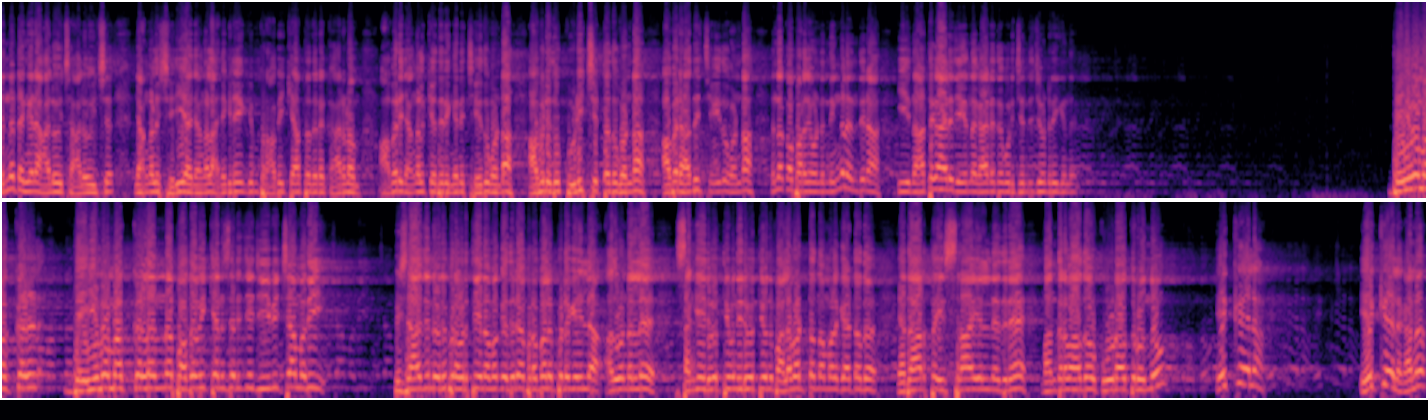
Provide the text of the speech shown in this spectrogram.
എന്നിട്ട് ഇങ്ങനെ ആലോചിച്ച് ആലോചിച്ച് ഞങ്ങൾ ശരിയാ ഞങ്ങൾ അനുഗ്രഹിക്കും പ്രാപിക്കാത്തതിന് കാരണം അവർ ഞങ്ങൾക്കെതിരെ ഇങ്ങനെ ചെയ്തുകൊണ്ടാ അവരിത് കുഴിച്ചിട്ടത് കൊണ്ടാ അവരത് ചെയ്തുകൊണ്ടാ എന്നൊക്കെ പറഞ്ഞുകൊണ്ട് നിങ്ങൾ എന്തിനാ ഈ നാട്ടുകാർ ചെയ്യുന്ന കാര്യത്തെക്കുറിച്ച് ചിന്തിച്ചുകൊണ്ടിരിക്കുന്നത്? ദൈവമക്കൾ ദൈവമക്കൾ എന്ന പദവിക്കനുസരിച്ച് ജീവിച്ചാൽ മതി. പിശാചിന്റെ ഒരു പ്രവൃത്തി നമുക്കെതിരെ പ്രബലപ്പെടുകയില്ല. അതുകൊണ്ടല്ലേ സംഖ്യ ഇരുപത്തിയൊന്ന് ഇരുപത്തിയൊന്ന് പലവട്ടം നമ്മൾ കേട്ടത്. യഥാർത്ഥ ഇസ്രായേലിനെതിരെ മന്ത്രവാദമോ കൂടാത്തൊന്നും ഏക്കേല ഏക്കേല കാരണം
